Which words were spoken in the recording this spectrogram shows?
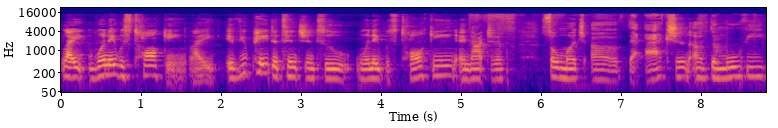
like when they was talking, like if you paid attention to when they was talking and not just so much of the action of the movie,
